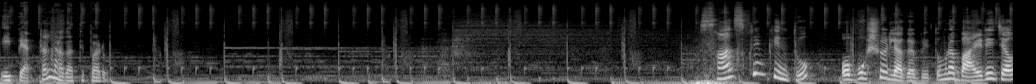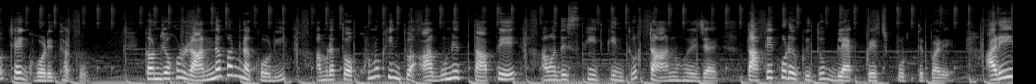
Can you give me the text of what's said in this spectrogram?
এই প্যাকটা লাগাতে পারো। সানস্ক্রিন কিন্তু অবশ্যই লাগাবে। তোমরা বাইরে যাও, চাই ঘরে থাকো। কারণ যখন রান্না বান্না করি আমরা তখনও কিন্তু আগুনের তাপে আমাদের স্কিন কিন্তু টান হয়ে যায়। তাতে করেও কিন্তু ব্ল্যাক প্যাচ পড়তে পারে। আর এই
